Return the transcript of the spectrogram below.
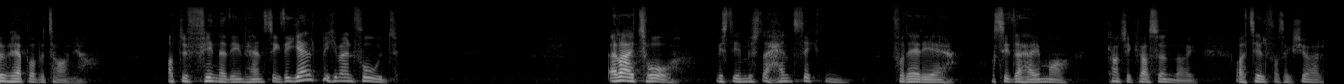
Òg her på Betania. At du finner din hensikt. Det hjelper ikke med en fot eller ei tå hvis de mister hensikten for det de er, og sitter hjemme kanskje hver søndag og er til for seg sjøl.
